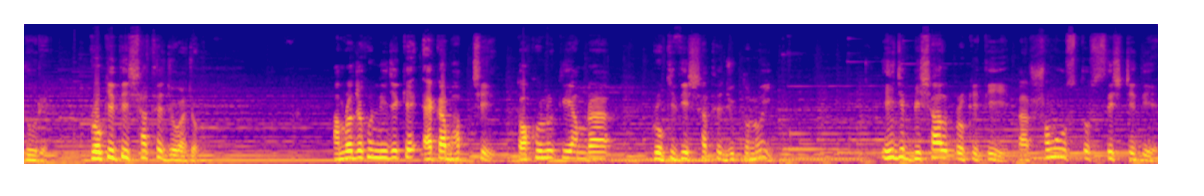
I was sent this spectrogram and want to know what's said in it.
দূরে। প্রকৃতির সাথে যোগাযোগ। আমরা যখন নিজেকে একা ভাবছি, তখনও কি আমরা প্রকৃতির সাথে যুক্ত নই? এই যে বিশাল প্রকৃতি, তার সমস্ত সৃষ্টি দিয়ে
